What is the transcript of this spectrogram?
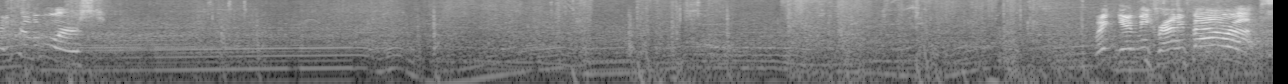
Ready for the worst. Quick, give me crowded power-ups!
